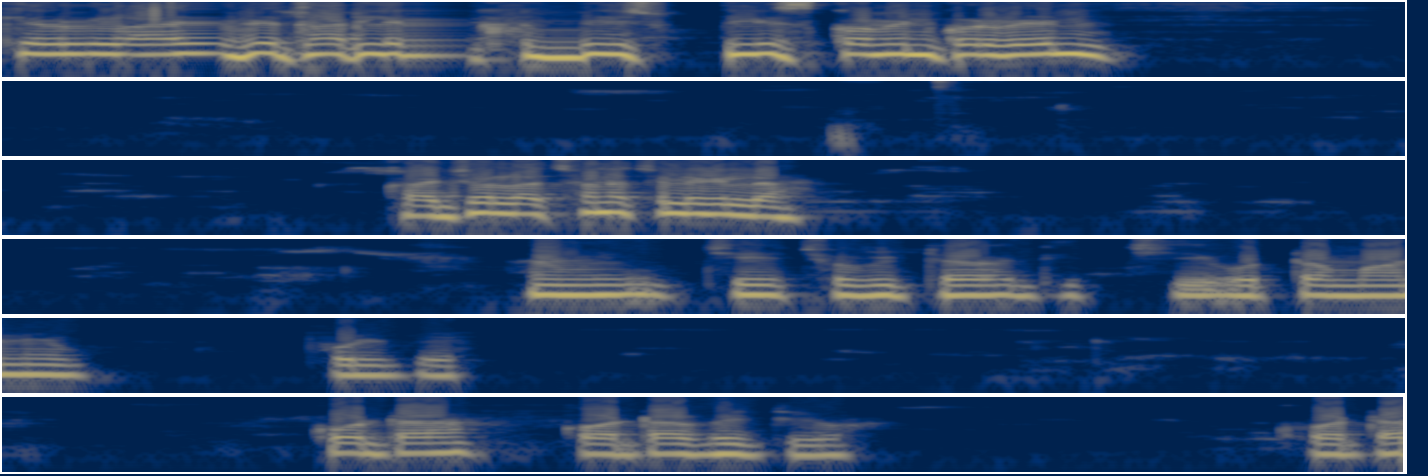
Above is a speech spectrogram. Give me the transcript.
কেউ লাইভে থাকলে প্লিজ কমেন্ট করবেন। কাজল, আছো না চলে গেলা? আমি যে ছবিটা দিচ্ছি, ওটা মানে বলবে। কটা কটা ভিডিও কটা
